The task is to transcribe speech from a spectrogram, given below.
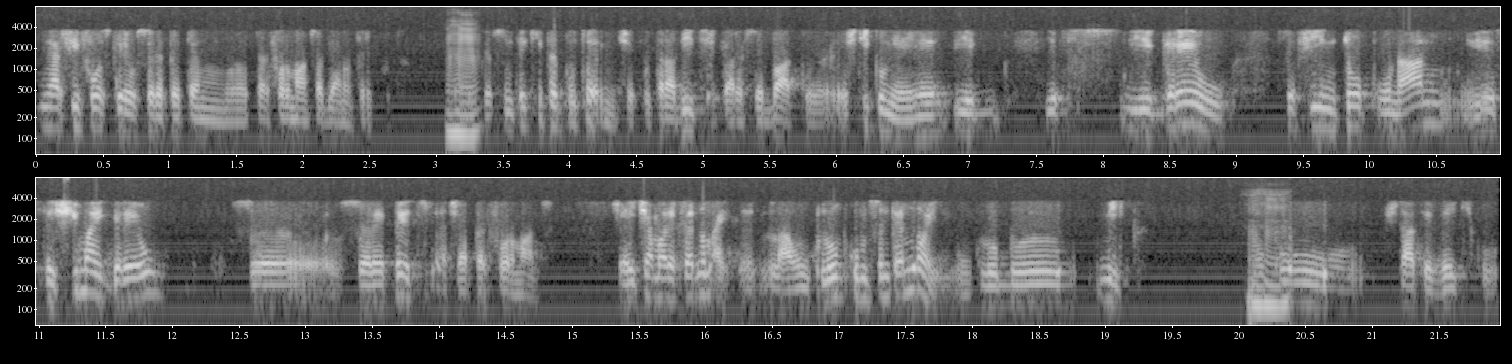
mi-ar fi fost greu să repetăm uh, performanța de anul trecut. Uh-huh. Că sunt echipe puternice, cu tradiții care se bat. Știi cum e, e, e, e, e greu să fii în top un an, este și mai greu să, să repeți acea performanță. Și aici mă refer numai la un club cum suntem noi, un club uh, mic. Uh-huh. Nu cu state vechi, cu,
